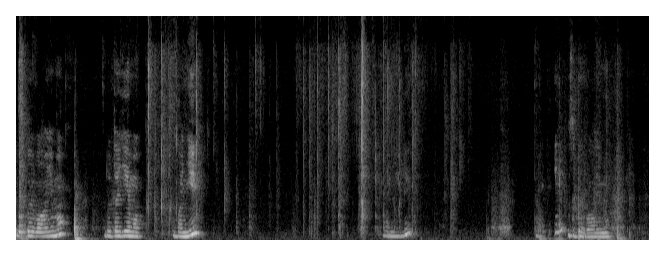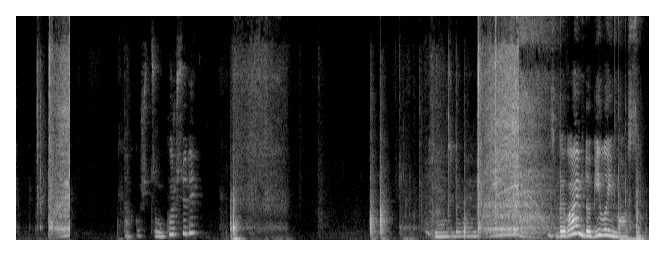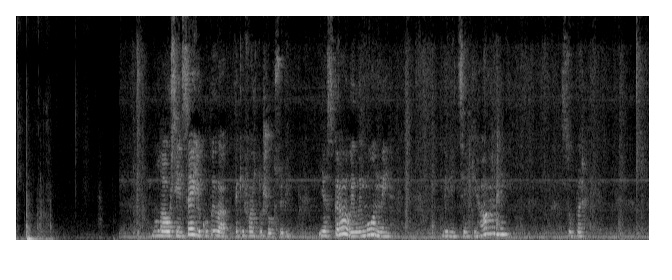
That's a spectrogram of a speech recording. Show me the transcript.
Збиваємо, додаємо ваніль, ванілі. Так, і збиваємо. Також цукор сюди. І знову збиваємо. Збиваємо до білої маси. Була у купила такий фартушок собі. Яскравий, лимонний. Дивіться, який гарний. Супер.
